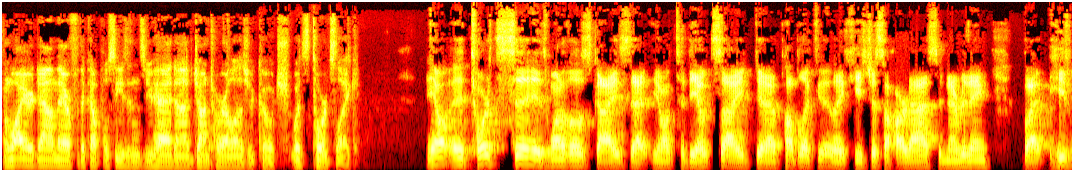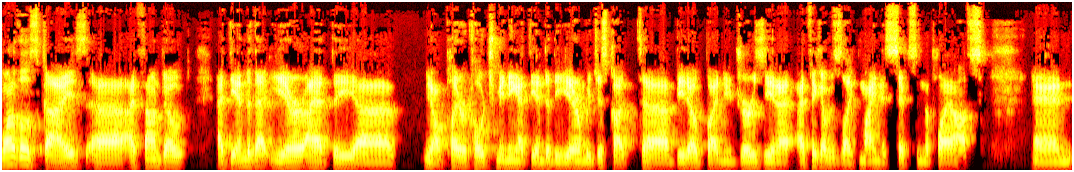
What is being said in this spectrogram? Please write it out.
And while you're down there for the couple seasons, you had uh, John Tortorella as your coach. What's Torts like? you know, uh, Torts is one of those guys that you know to the outside uh, public, like he's just a hard ass and everything. But he's one of those guys. Uh, I found out at the end of that year, I had the uh, you know player coach meeting at the end of the year, and we just got uh, beat out by New Jersey, and I, I, think I was like minus six in the playoffs. And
